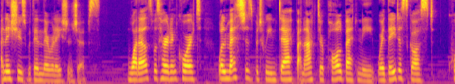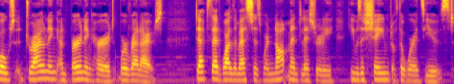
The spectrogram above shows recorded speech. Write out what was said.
and issues within their relationships. What else was heard in court? Well, messages between Depp and actor Paul Bettany, where they discussed, quote, drowning and burning Heard, were read out. Depp said while the messages were not meant literally, he was ashamed of the words used.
